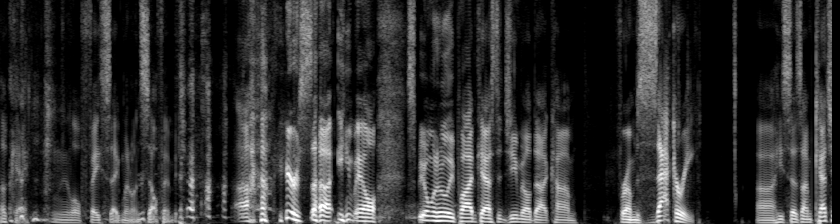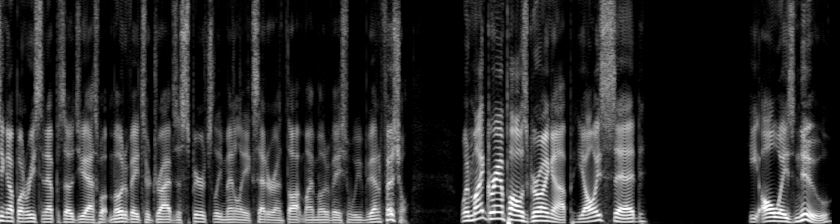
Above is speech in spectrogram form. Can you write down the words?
Okay. a little face segment on self image. Uh, here's uh, email spielmanhooleypodcast at gmail.com from Zachary. Uh, he says, I'm catching up on recent episodes. You asked what motivates or drives us spiritually, mentally, etc., and thought my motivation would be beneficial. When my grandpa was growing up, he always said he always knew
